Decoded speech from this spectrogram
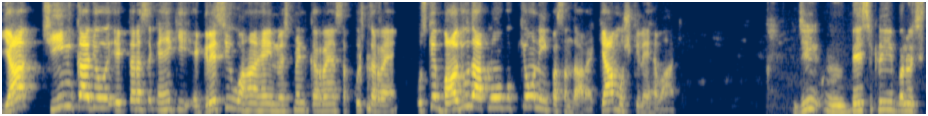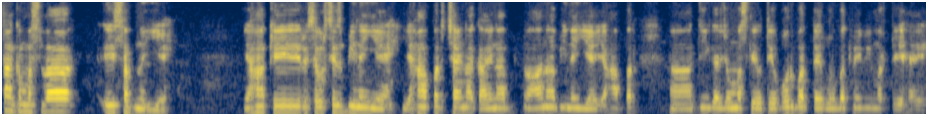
या चीन का जो एक तरह से कहें कि एग्रेसिव वहाँ है इन्वेस्टमेंट कर रहे हैं, सब कुछ कर रहे हैं, उसके बावजूद आप लोगों को क्यों नहीं पसंद आ रहा है? क्या मुश्किलें हैं वहाँ की? जी बेसिकली बलूचिस्तान का मसला ये सब नहीं है। यहाँ के रिसोर्सेज भी नहीं है, यहाँ पर चाइना का आना आना भी नहीं है, यहाँ पर दीगर जो मसले होते हैं, गुर्बत है, गुर्बत में भी मरते हैं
